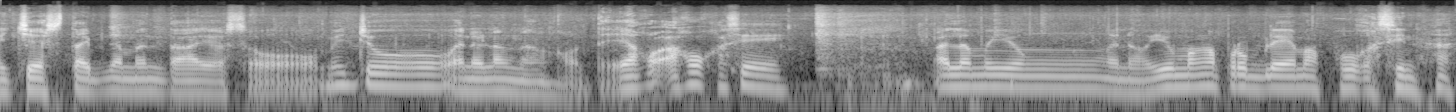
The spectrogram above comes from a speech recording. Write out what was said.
May chest type naman tayo. So, medyo ano lang ng konti. Eh, Ako, ako kasi, alam mo yung, ano, yung mga problema po kasi na,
